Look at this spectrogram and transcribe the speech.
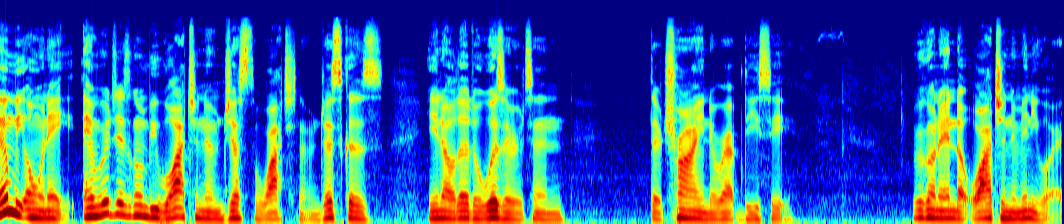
they'll be 0 8. And we're just to be watching them just to watch them, just because, you know, they're the Wizards and they're trying to rep DC. We're to end up watching them anyway.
